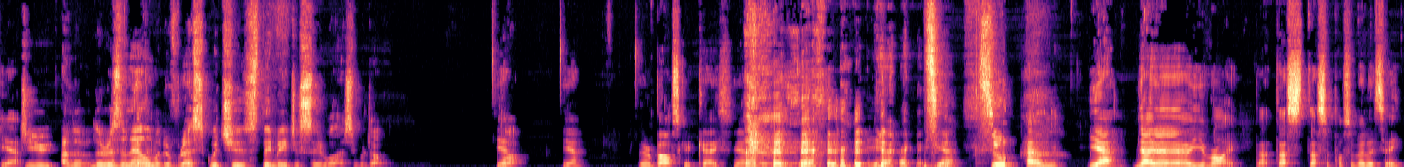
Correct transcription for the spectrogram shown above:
Yeah. Do you? And there- is an element of risk, which is they may just say, "Well, actually, we're done." Yeah. Yeah. They're a basket case. Yeah. But- yeah. Yeah. So Um, yeah, no, no, no, you're right. That, that's that's a possibility.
